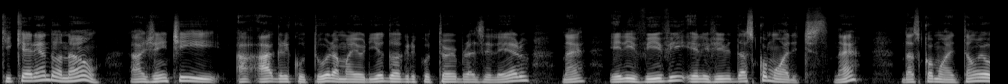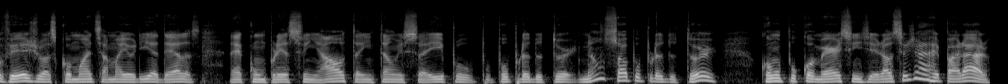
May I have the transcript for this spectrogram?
que querendo ou não, a gente, a, a, agricultura, a maioria do agricultor brasileiro, né, ele vive, ele vive das commodities, né? Das commodities. Então eu vejo as commodities, a maioria delas, é, com preço em alta. Então isso aí para o pro produtor, não só para o produtor, como para o comércio em geral. Vocês já repararam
